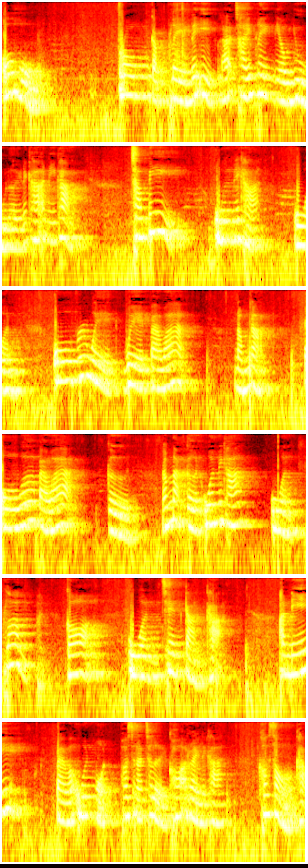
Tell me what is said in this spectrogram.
โอ้โห ตรงกับเพลงได้อีกและใช้เพลงเดียวอยู่เลยนะคะ อันนี้ค่ะ chubby อ้วนไหมคะอ้วน overweight weight แปลว่า น้ำหนัก over แปลว่า เกิน น้ำหนักเกินอ้วนไหมคะอ้วน plump ก็อ้วนเช่นกันค่ะ อันนี้แปลว่าอ้วนหมด เพราะฉะนั้นเฉลยข้ออะไรเลยคะ ข้อ 2 ค่ะ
